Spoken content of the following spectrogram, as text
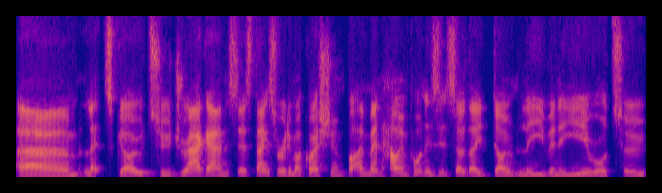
Um, let's go to Dragan. Says thanks for reading my question, but I meant how important is it so they don't leave in a year or two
